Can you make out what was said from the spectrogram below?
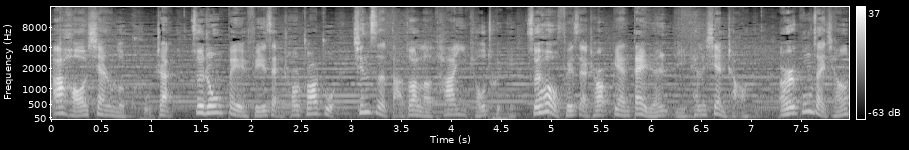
阿豪陷入了苦战，最终被肥仔超抓住，亲自打断了他一条腿。随后，肥仔超便带人离开了现场。而公仔强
